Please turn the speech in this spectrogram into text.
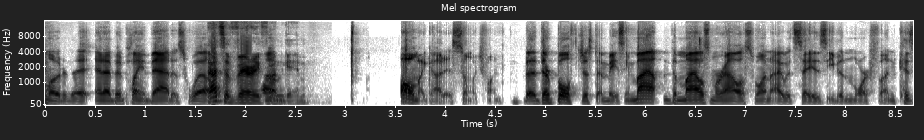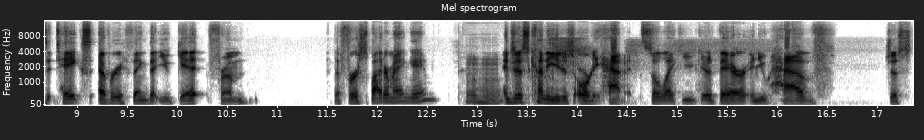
downloaded it and I've been playing that as well. That's a very fun um, game. oh my god, it's so much fun. But they're both just amazing. My, the Miles Morales one, I would say, is even more fun because it takes everything that you get from the first Spider-Man game hmm and just kind of you just already have it. So like you get there and you have just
